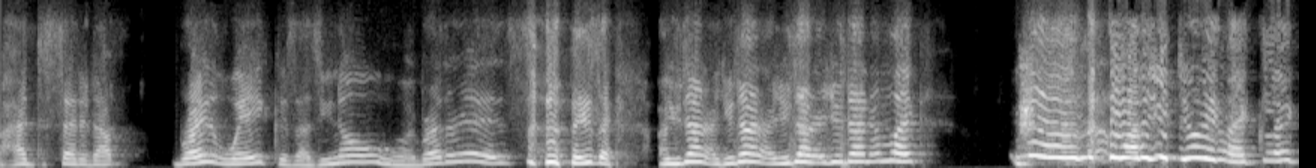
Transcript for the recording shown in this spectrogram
had to set it up right away because, as you know, who my brother is, he's like, "Are you done? Are you done? Are you done? Are you done?" I'm like, "Man, what are you doing? Like, like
